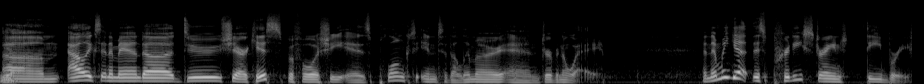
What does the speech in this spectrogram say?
Yeah. Um, Alex and Amanda do share a kiss before she is plonked into the limo and driven away. And then we get this pretty strange debrief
